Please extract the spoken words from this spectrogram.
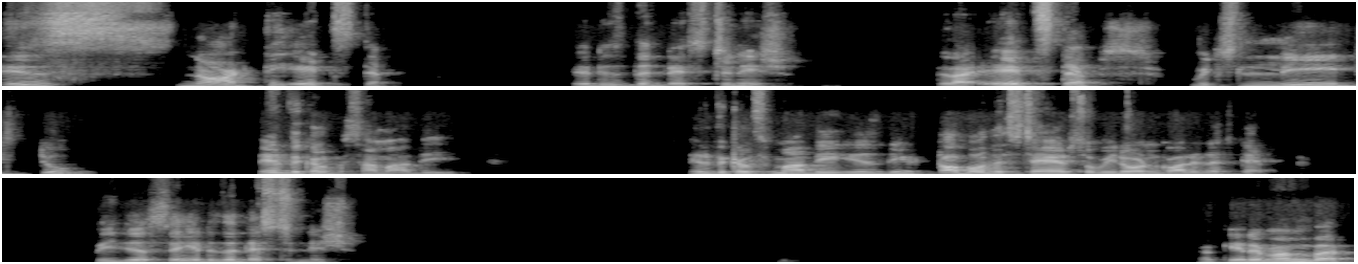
is not the eighth step, it is the destination. There are eight steps, which lead to Nirvikalpa Samadhi. Nirvikalpa Samadhi is the top of the stair, so we don't call it a step. We just say it is a destination. Okay, remember,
